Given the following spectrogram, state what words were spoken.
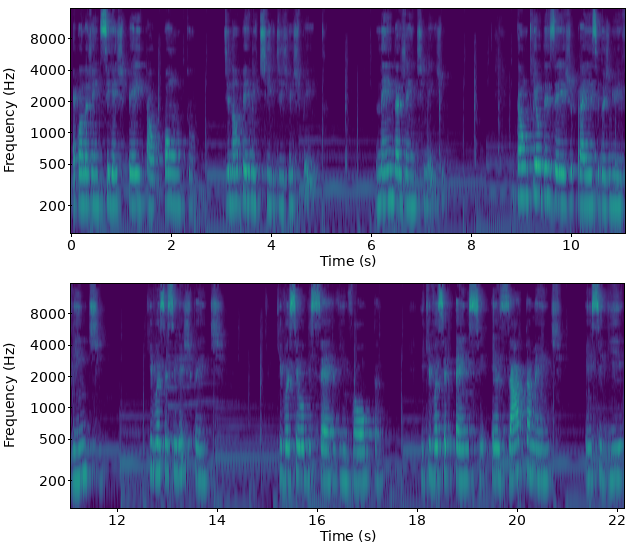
É quando a gente se respeita ao ponto de não permitir desrespeito, nem da gente mesmo. Então, o que eu desejo para esse 2020? Que você se respeite, que você observe em volta e que você pense exatamente em seguir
